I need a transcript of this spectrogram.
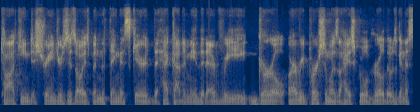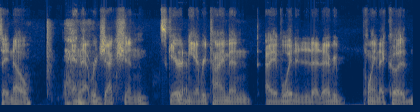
talking to strangers has always been the thing that scared the heck out of me that every girl or every person was a high school girl that was going to say no and that rejection scared yeah. me every time and i avoided it at every point i could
